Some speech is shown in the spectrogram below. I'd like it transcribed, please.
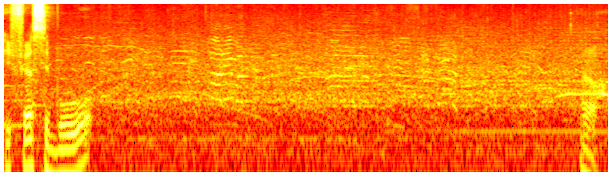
Il fait assez beau. Alors.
